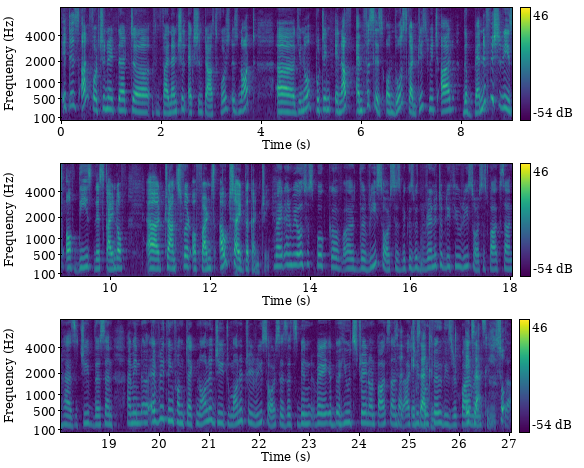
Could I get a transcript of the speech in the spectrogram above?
it is unfortunate that uh, Financial Action Task Force is not uh, you know, putting enough emphasis on those countries which are the beneficiaries of these, this kind of uh, transfer of funds outside the country. Right, and we also spoke of uh, the resources because with relatively few resources, Pakistan has achieved this. And I mean, uh, everything from technology to monetary resources, it's been very a huge strain on Pakistan to actually exactly. fulfill these requirements. Exactly. So, uh,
